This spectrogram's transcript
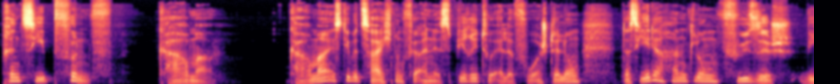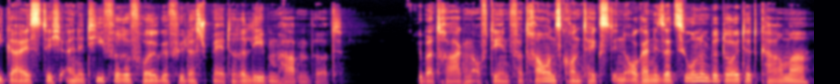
Prinzip 5 Karma Karma ist die Bezeichnung für eine spirituelle Vorstellung, dass jede Handlung physisch wie geistig eine tiefere Folge für das spätere Leben haben wird. Übertragen auf den Vertrauenskontext in Organisationen bedeutet Karma,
